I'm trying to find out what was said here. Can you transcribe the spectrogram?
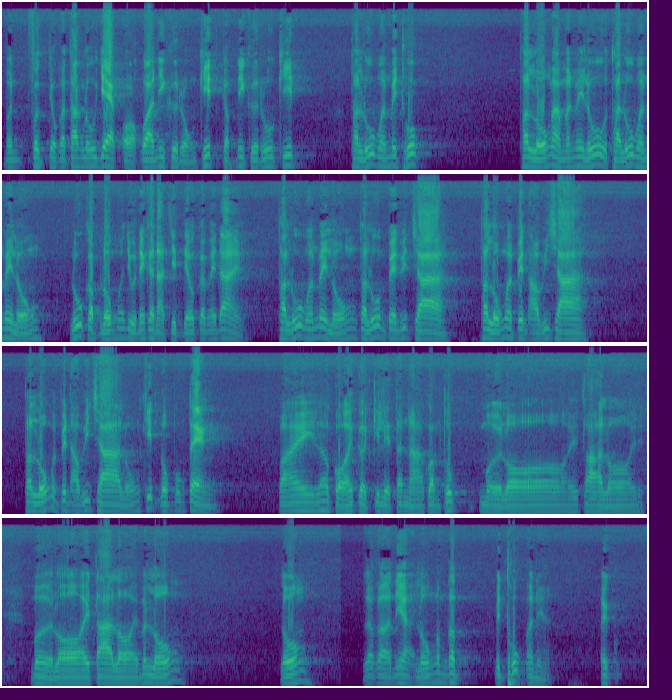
มันฝึกจนกระทั่งรู้แยกออกว่านี่คือหลงคิดกับนี่คือรู้คิด ถ้ารู้มันไม่ทุกข์ถ้าหลงอะมันไม่รู้ ถ้ารู้มันไม่หลง รู้กับหลงมันอยู่ในขณะจิตเดียวกันไม่ได้ ถ้ารู้มันไม่หลง ถ้ารู้มันเป็นวิชา ถ้าหลงมันเป็นอวิชาถ้าหลงมันเป็นอวิชา หลงคิดหลงปรุงแต่ง ไปแล้วก่อให้เกิดกิเลสตัณหาความทุกข์ เมื่อลอยตาลอย เมื่อลอยตาลอยมันหลง หลง แล้วก็เนี่ย หลงมันก็เป็นทุกข์อะเนี่ยไอ้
